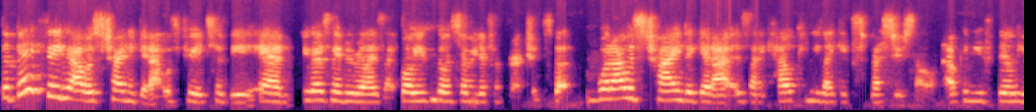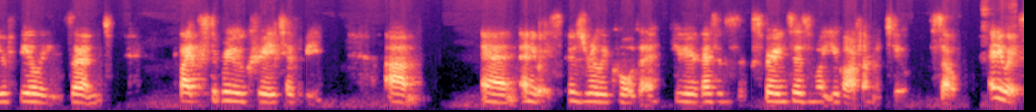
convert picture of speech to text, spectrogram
the big thing I was trying to get at with creativity, and you guys made me realize like, well, you can go in so many different directions. But what I was trying to get at is like, how can you like express yourself? How can you feel your feelings and like through creativity? Um, and anyways, it was really cool to hear your guys' experiences and what you got from it too. So, anyways,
